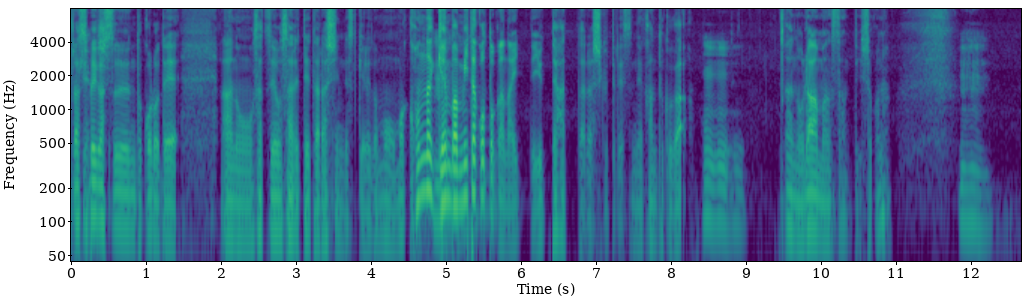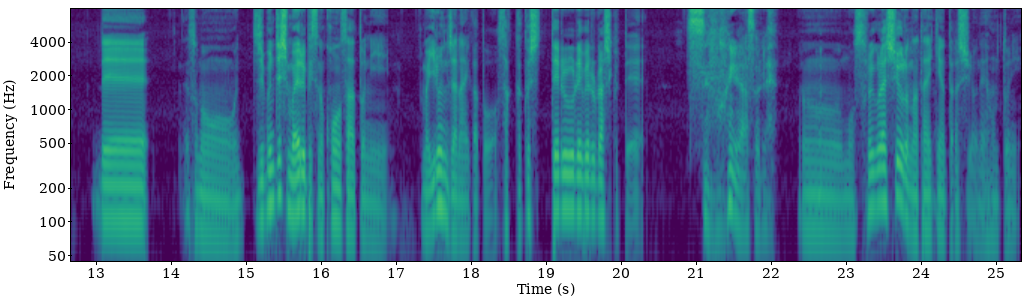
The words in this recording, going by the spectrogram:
ラスベガスのところであの撮影をされてたらしいんですけれども、まあ、こんな現場見たことがないって言ってはったらしくてですね監督が。うんうんあのラーマンさんっていう人かな。うんうん。でその自分自身もエルビスのコンサートに、まあ、いるんじゃないかと錯覚してるレベルらしくて。すごいなそれ。やうーんもうそれぐらいシュールな体験やったらしいよね本当に。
